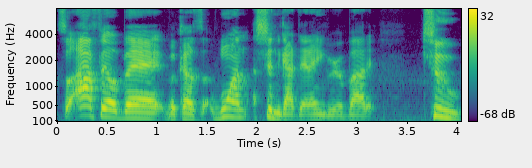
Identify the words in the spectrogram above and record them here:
So I felt bad because one, I shouldn't have got that angry about it. Two,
